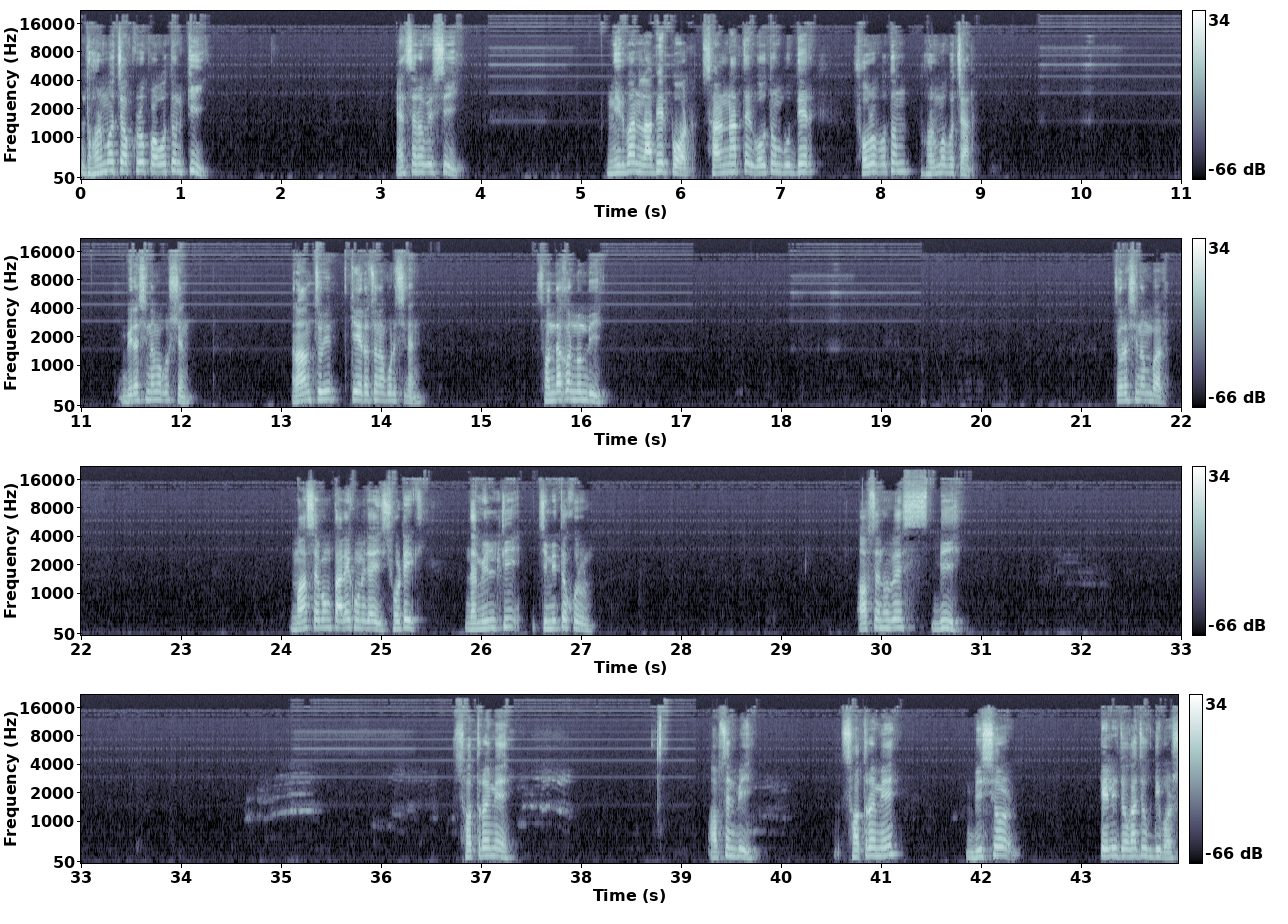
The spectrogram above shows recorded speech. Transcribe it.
ধর্মচক্র প্রবর্তন কি? অ্যান্সার হবে সি। নির্বাণ লাভের পর সারনাথের গৌতম বুদ্ধের সর্বপ্রথম ধর্মপ্রচার। বিরাশি নম্বর কোশ্চেন রামচরিত কে রচনা করেছিলেন। সন্ধ্যাকর নন্দী। চৌরাশি নম্বর। মাস এবং তারিখ অনুযায়ী সঠিক দ্য মিলটি চিহ্নিত করুন। অপশন হবে বি। সতেরোই মে। Option B. সতেরোই মে বিশ্ব টেলিযোগাযোগ দিবস।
